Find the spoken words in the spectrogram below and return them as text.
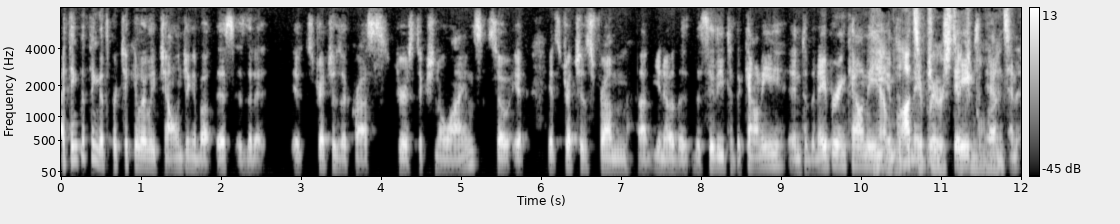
I think the thing that's particularly challenging about this is that it it stretches across jurisdictional lines. So it it stretches from um, you know the, the city to the county into the neighboring county yeah, into the neighboring state, and, and,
